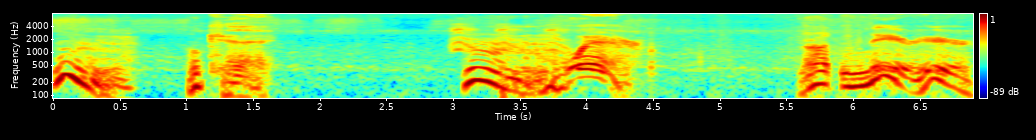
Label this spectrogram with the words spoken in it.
Hmm. Okay. Hmm, where? Not near here.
